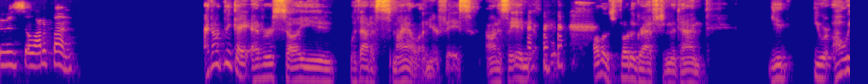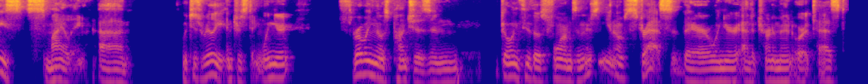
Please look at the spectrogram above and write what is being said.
it was a lot of fun. I don't think I ever saw you without a smile on your face, honestly. And all those photographs from the time, you you were always smiling, uh, which is really interesting. When you're throwing those punches and going through those forms, and there's you know stress there when you're at a tournament or a test,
